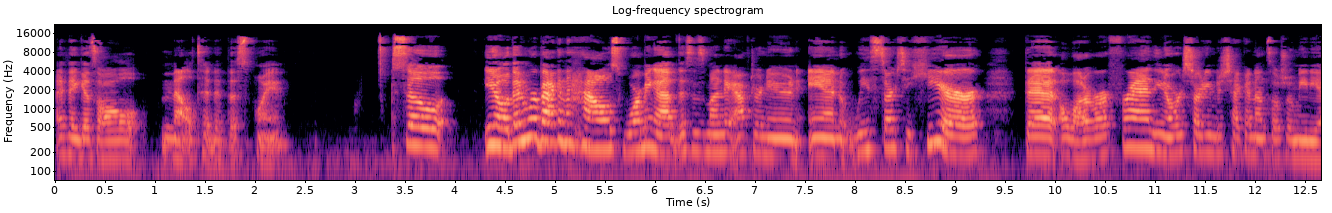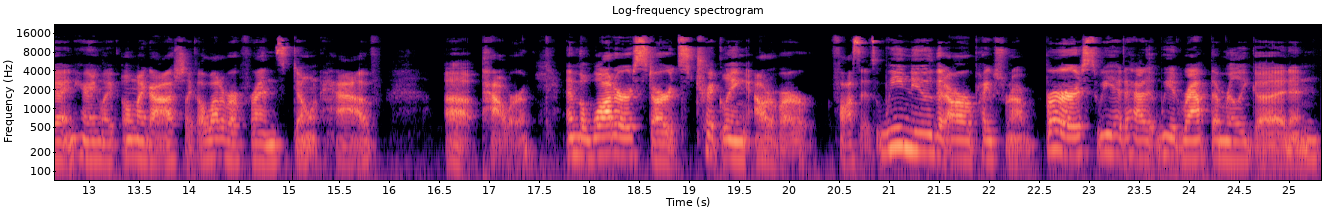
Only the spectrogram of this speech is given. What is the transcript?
I think it's all melted at this point. So, you know, then we're back in the house warming up. This is Monday afternoon, and we start to hear that a lot of our friends, you know, we're starting to check in on social media and hearing like, oh my gosh, like a lot of our friends don't have uh, power and the water starts trickling out of our faucets. We knew that our pipes were not burst. We had had we had wrapped them really good and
